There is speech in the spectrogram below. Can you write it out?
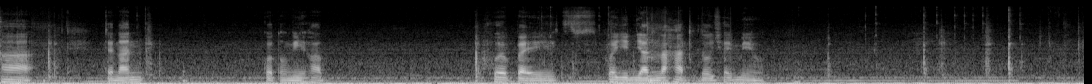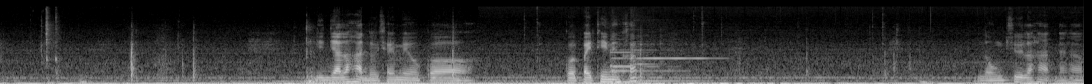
5จากนั้นกดตรงนี้ครับ เพื่อไปเพื่อยืนยันรหัสโดยใช้เมล ยืนยันรหัสโดยใช้เมลก็ กดไปที่หนึ่งครับ ลงชื่อรหัสนะครับ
